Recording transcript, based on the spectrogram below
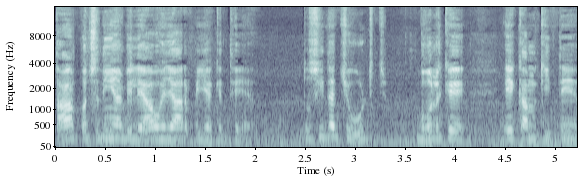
ਤਾਂ ਪੁੱਛਦੀਆਂ ਵੀ, ਲਿਆਓ 1000 ਰੁਪਈਆ ਕਿੱਥੇ ਆ? ਤੁਸੀਂ ਤਾਂ ਝੂਠ ਬੋਲ ਕੇ ਇਹ ਕੰਮ ਕੀਤੇ ਆ।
